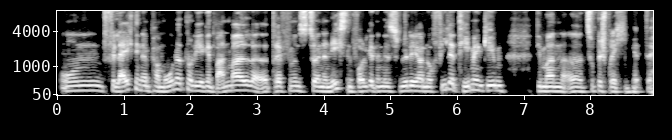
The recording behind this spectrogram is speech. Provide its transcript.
Und vielleicht in ein paar Monaten oder irgendwann mal äh, treffen wir uns zu einer nächsten Folge, denn es würde ja noch viele Themen geben, die man äh, zu besprechen hätte.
